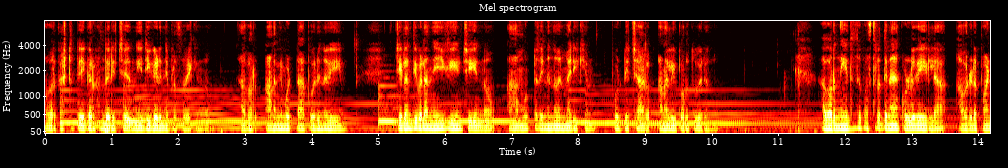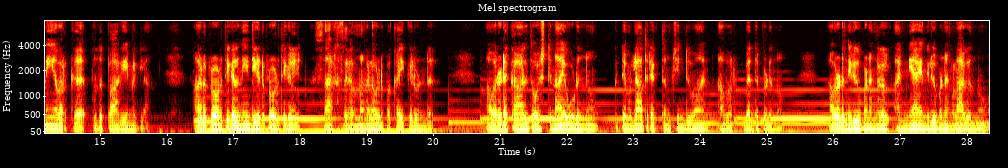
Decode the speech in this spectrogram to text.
അവർ കഷ്ടത്തെ ഗർഭം ധരിച്ച് നീതികേടിനെ പ്രസവിക്കുന്നു. അവർ അണഞ്ഞുമുട്ട പൊരുന്നുകയും ചിലന്തി വല നീയുകയും ചെയ്യുന്നു. ആ മുട്ട തിന്നുന്നവൻ മരിക്കും. പൊട്ടിച്ചാൽ അണലി പുറത്തു വരുന്നു. അവർ നീതിത വസ്ത്രത്തിന് കൊള്ളുകയില്ല. അവരുടെ പണി അവർക്ക് പുതുപ്പാകുകയുമില്ല അവരുടെ പ്രവർത്തികൾ നീതികെട്ട പ്രവർത്തികൾ സാഹസകർമ്മങ്ങൾ അവരുടെ കൈക്കലുണ്ട്. അവരുടെ കാൽ ദോഷത്തിനായി ഓടുന്നു. കുറ്റമില്ലാത്ത രക്തം ചിന്തുവാൻ അവർ ബന്ധപ്പെടുന്നു. അവരുടെ നിരൂപണങ്ങൾ അന്യായ നിരൂപണങ്ങളാകുന്നു.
